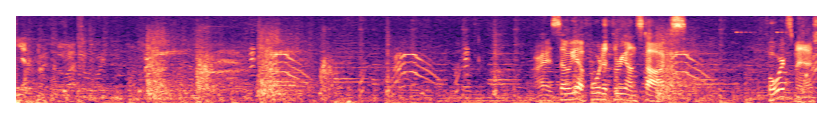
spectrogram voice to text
Yeah. Alright, so yeah, 4 to 3 on stocks. Forward smash.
